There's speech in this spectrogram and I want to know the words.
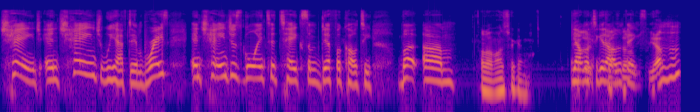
change and change we have to embrace and change is going to take some difficulty. But um Hold on one second. Y'all want to get all the things. Yep.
